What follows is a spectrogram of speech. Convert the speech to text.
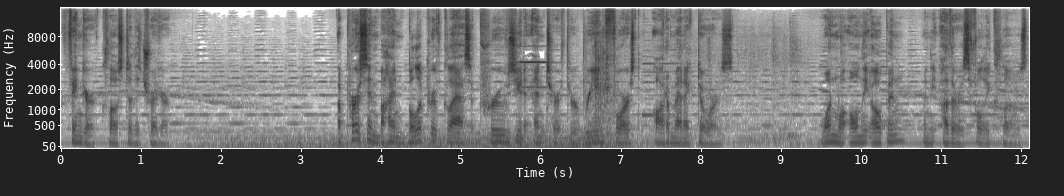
finger close to the trigger. A person behind bulletproof glass approves you to enter through reinforced automatic doors. One will only open when the other is fully closed.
